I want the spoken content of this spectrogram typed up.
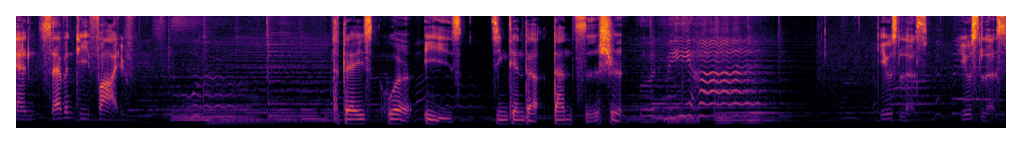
and seventy-five. Today's word is 今天的单词是 useless, useless,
